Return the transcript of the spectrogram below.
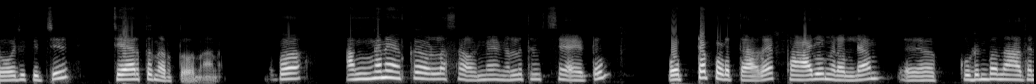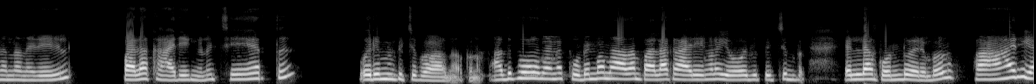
യോജിപ്പിച്ച് ചേർത്ത് നിർത്തുമെന്നാണ്. അപ്പോൾ അങ്ങനെയൊക്കെ ഉള്ള സമയങ്ങളിൽ തീർച്ചയായിട്ടും ഒറ്റപ്പെടുത്താതെ കാര്യങ്ങളെല്ലാം കുടുംബനാഥൻ എന്ന നിലയിൽ പല കാര്യങ്ങളും ചേർത്ത് ഒരുമിപ്പിച്ച് പോകാൻ നോക്കണം. അതുപോലെ തന്നെ കുടുംബനാഥൻ പല കാര്യങ്ങളും യോജിപ്പിച്ച് എല്ലാം കൊണ്ടുവരുമ്പോൾ ഭാര്യ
